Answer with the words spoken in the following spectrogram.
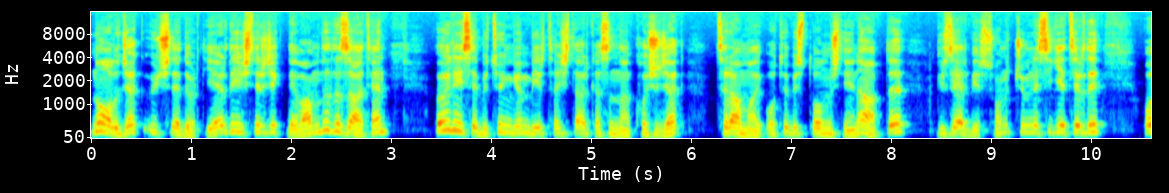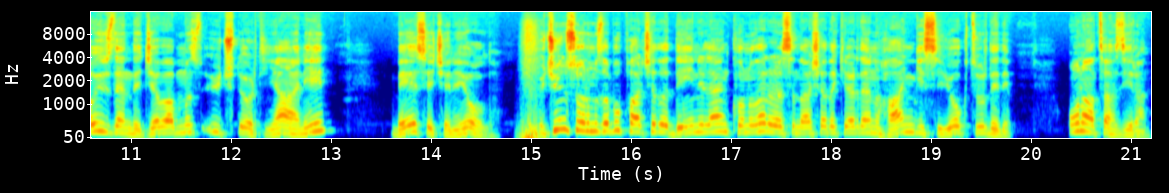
ne olacak? 3 ile 4 yer değiştirecek. Devamda da zaten öyleyse bütün gün bir taşıt arkasından koşacak tramvay, otobüs dolmuş diye ne yaptı? Güzel bir sonuç cümlesi getirdi. O yüzden de cevabımız 3-4 yani B seçeneği oldu. Üçüncü sorumuzda bu parçada değinilen konular arasında aşağıdakilerden hangisi yoktur dedi. 16 Haziran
